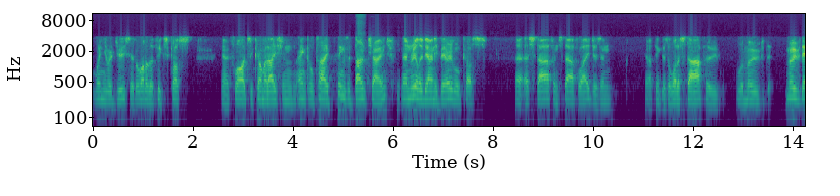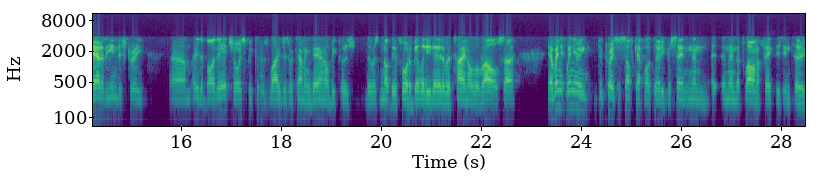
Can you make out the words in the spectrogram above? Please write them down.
when you reduce it, a lot of the fixed costs, you know, flights, accommodation, ankle tape, things that don't change, and really the only variable costs uh, are staff and staff wages. And you know, I think there's a lot of staff who were moved moved out of the industry um, either by their choice because wages were coming down or because there was not the affordability there to retain all the roles. So you know, when you, when you decrease the soft cap by thirty percent, and then and then the flow on effect is into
